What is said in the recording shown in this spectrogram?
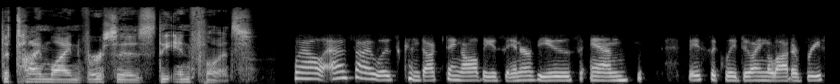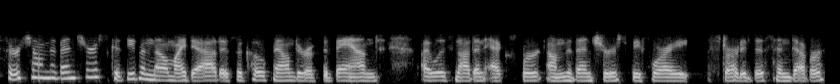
the timeline versus the influence? Well, as I was conducting all these interviews and basically doing a lot of research on the ventures because even though my dad is a co-founder of the band, I was not an expert on the ventures before I started this endeavor.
